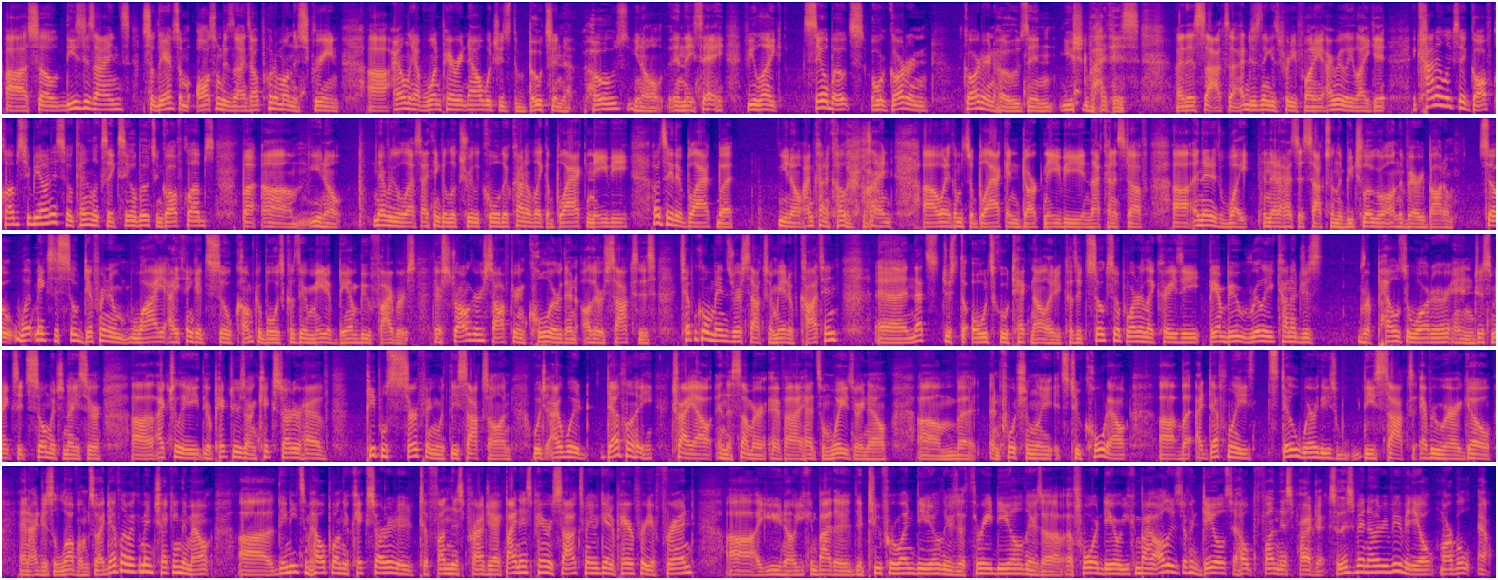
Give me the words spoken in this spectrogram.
Uh, so these designs, so they have some awesome designs. I'll put them on the screen. Uh, I only have one pair right now, which is the boats and hose. You know, and they say if you like sailboats or garden garden hose and you should buy this buy this socks i just think it's pretty funny. I really like it. It kind of looks like golf clubs to be honest. So it kind of looks like sailboats and golf clubs. But um you know nevertheless i think it looks really cool. They're kind of like a black navy. I would say they're black but you know, I'm kind of colorblind uh, when it comes to black and dark navy and that kind of stuff. Uh, and then it's white, and then it has the Socks on the Beach logo on the very bottom. So what makes this so different and why I think it's so comfortable is because they're made of bamboo fibers. They're stronger, softer, and cooler than other socks. Typical men's dress socks are made of cotton, and that's just the old school technology because it soaks up water like crazy. Bamboo really kind of just repels the water and just makes it so much nicer. Uh, actually, their pictures on Kickstarter have people surfing with these socks on, which I would definitely try out in the summer if I had some waves right now. Um, but unfortunately, it's too cold out. Uh, but I definitely still wear these these socks everywhere I go, and I just love them. So I definitely recommend checking them out. Uh, they need some help on their Kickstarter to, to fund this project. Buy a nice pair of socks, maybe get a pair for your friend. Uh, you know, you can buy the, the two for one deal, there's a three deal, there's a, a four deal. You can buy all these different deals to help fund this project. So this has been another review video. Marbl out.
